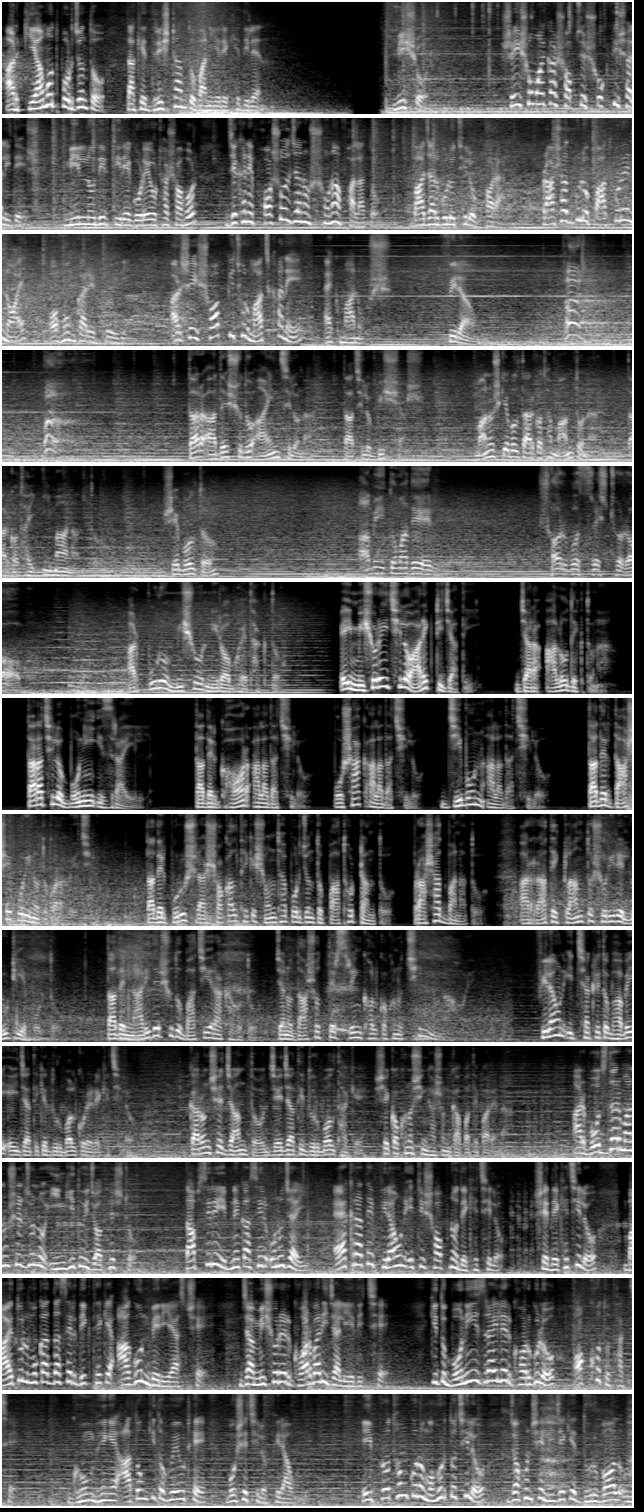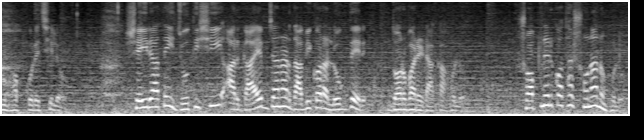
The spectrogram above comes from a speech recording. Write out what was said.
আর কিয়ামত পর্যন্ত তাকে দৃষ্টান্ত বানিয়ে রেখে দিলেন। মিশর, সেই সময়কার সবচেয়ে শক্তিশালী দেশ, নীল নদীর তীরে গড়ে ওঠা শহর, যেখানে ফসল যেন সোনা ফালাতো। বাজারগুলো ছিল ভরা। প্রাসাদগুলো পাথরের নয় অহংকারের তৈরি। আর সেই সব কিছুর মাঝখানে এক মানুষ। ফিরাউন তার আদেশ শুধু আইন ছিল না তা ছিল বিশ্বাস। মানুষ কেবল তার কথা মানত না তার কথাই ইমান আনত। সে বলতো আমি তোমাদের সর্বশ্রেষ্ঠ রব। আর পুরো মিশর নীরব হয়ে থাকত। এই মিশরেই ছিল আরেকটি জাতি, যারা আলো দেখত না। তারা ছিল বনি ইসরায়েল তাদের ঘর আলাদা ছিল, পোশাক আলাদা ছিল, জীবন আলাদা ছিল। তাদের দাসে পরিণত করা হয়েছিল। তাদের পুরুষরা সকাল থেকে সন্ধ্যা পর্যন্ত পাথর টানত, প্রাসাদ বানাত আর রাতে ক্লান্ত শরীরে লুটিয়ে পড়ত। তাদের নারীদের শুধু বাঁচিয়ে রাখা হতো, যেন দাসত্বের শৃঙ্খল কখনো ছিন্ন না ফিরাউন ইচ্ছাকৃতভাবেই এই জাতিকে দুর্বল করে রেখেছিল। কারণ সে জানত যে জাতি দুর্বল থাকে, সে কখনো সিংহাসন কাঁপাতে পারে না। আর বোঝদার মানুষের জন্য ইঙ্গিতই যথেষ্ট। তাপসিরে ইবনে কাসির অনুযায়ী, এক রাতে ফিরাউন একটি স্বপ্ন দেখেছিল। সে দেখেছিল বায়তুল মুকাদ্দাসের দিক থেকে আগুন বেরিয়ে আসছে, যা মিশরের ঘরবাড়ি জ্বালিয়ে দিচ্ছে। কিন্তু বনি ইসরায়েলের ঘরগুলো অক্ষত থাকছে। ঘুম ভেঙে আতঙ্কিত হয়ে উঠে বসেছিল ফিরাউন। এই প্রথম কোনো মুহূর্ত ছিল যখন সে নিজেকে দুর্বল অনুভব করেছিল। সেই রাতেই জ্যোতিষী আর গায়েব জানার দাবি করা লোকদের দরবারে ডাকা হলো। স্বপ্নের কথা শোনানো হলো।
